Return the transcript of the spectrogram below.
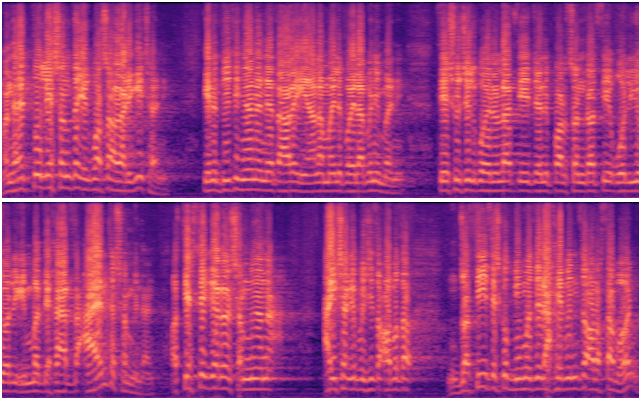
भन्दाखेरि त्यो लेसन त एक वर्ष अगाडिकै छ नि। किन दुई तिनजना नेताहरूले यहाँलाई मैले पहिला पनि भने त्यही सुशील कोइराला त्यही चाहिँ प्रचण्ड त्यही ओली ओली हिम्मत देखाएर त आयो नि त संविधान। त्यस्तै गरेर संविधान आइसकेपछि त अब त जति त्यसको विमति राखे पनि त अवस्था भयो नि।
